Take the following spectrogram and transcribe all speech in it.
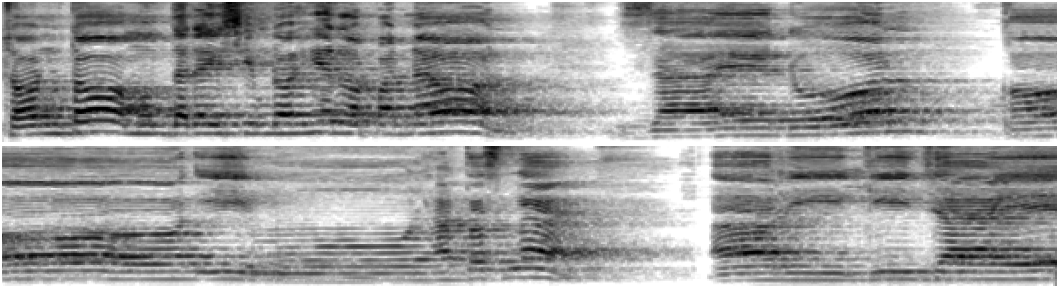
Contoh mubtada isim dohir lapan naon? Zaidun qaimun. Hartosna ari kijaid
